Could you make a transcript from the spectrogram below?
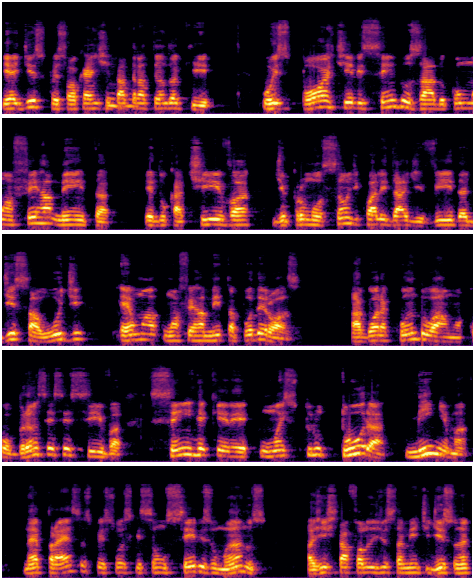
E é disso, pessoal, que a gente está uhum. tratando aqui. O esporte, ele sendo usado como uma ferramenta educativa, de promoção de qualidade de vida, de saúde, é uma, uma ferramenta poderosa. Agora, quando há uma cobrança excessiva, sem requerer uma estrutura mínima né, para essas pessoas que são seres humanos, a gente está falando justamente disso, né?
